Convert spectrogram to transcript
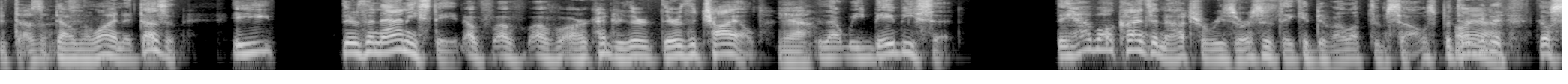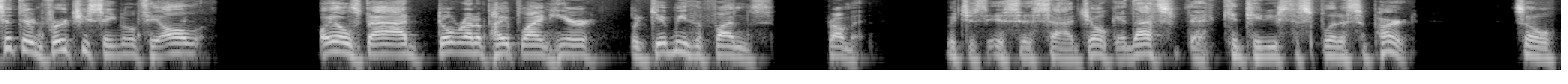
It doesn't. down the line? It doesn't. He- they're the nanny state of, of, of our country. They're, they're the child yeah. that we babysit. They have all kinds of natural resources they could develop themselves, but Oh, they're yeah. gonna they'll sit there and virtue signal and say, "All oil's bad. Don't run a pipeline here, but give me the funds from it," which is is a sad joke, and that's that continues to split us apart. So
